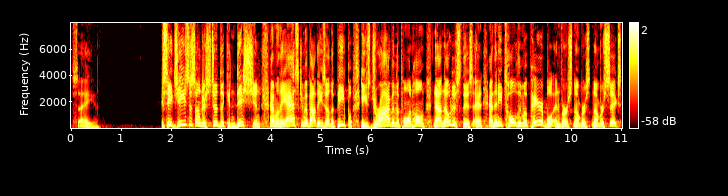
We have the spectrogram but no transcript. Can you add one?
saved? You see, Jesus understood the condition, and when they asked him about these other people, he's driving the point home. Now, notice this, and, and then he told them a parable in verse number, number six.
